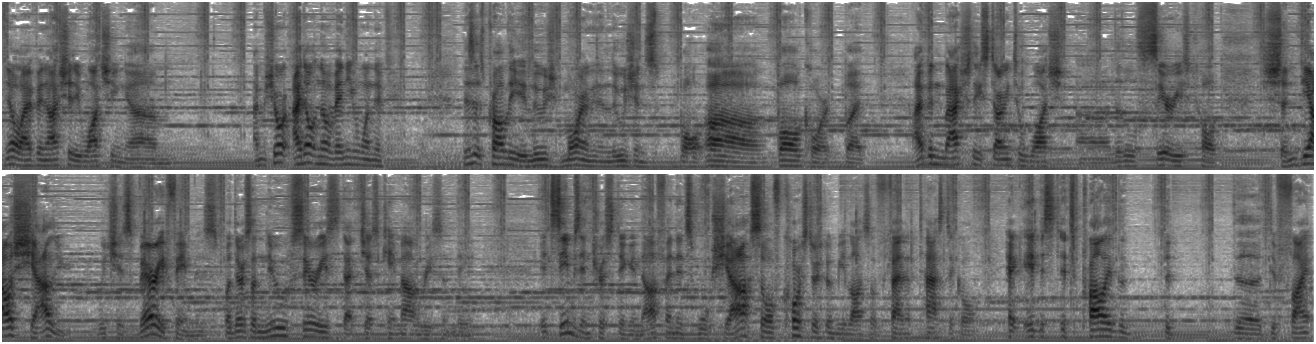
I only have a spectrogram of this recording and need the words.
You know, I've been actually watching. Um, I'm sure I don't know if anyone. If, this is probably illusion, more an illusions ball uh, ball court, but I've been actually starting to watch a little series called Shen Diao Xialu, which is very famous. But there's a new series that just came out recently. It seems interesting enough, and it's wuxia, so of course there's going to be lots of fantastical. Heck, it's it's probably the the define.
